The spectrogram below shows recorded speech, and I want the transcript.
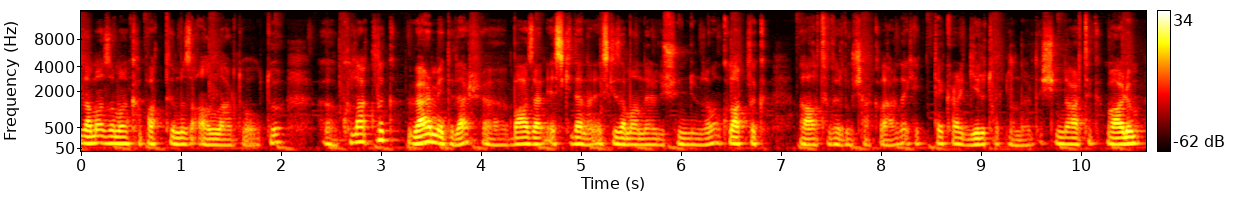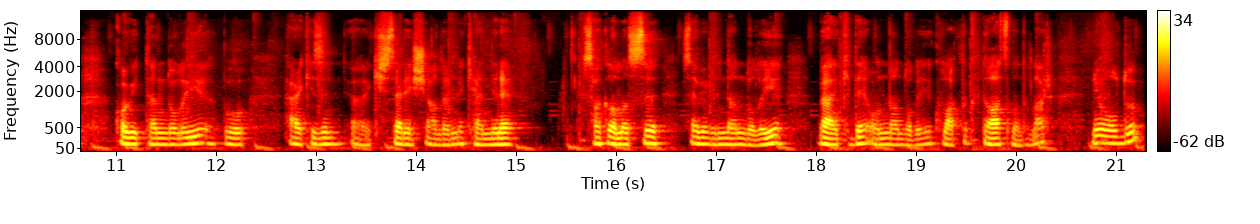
Zaman zaman kapattığımız anlar da oldu. E, kulaklık vermediler. E, bazen eskiden hani eski zamanları düşündüğüm zaman kulaklık dağıtılırdı uçaklarda. Tekrar geri toplanırdı. Şimdi artık malum Covid'den dolayı bu herkesin kişisel eşyalarını kendine saklaması sebebinden dolayı belki de ondan dolayı kulaklık dağıtmadılar. Ne oldu?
